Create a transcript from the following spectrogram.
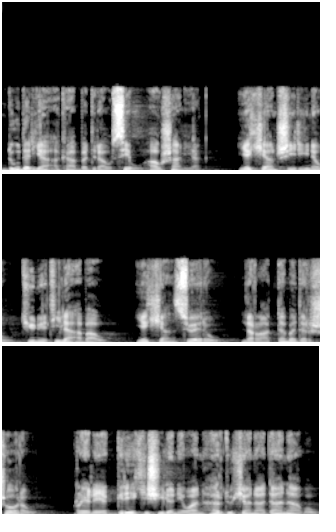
دوو دەریا ئەکا بەدراوسێ و هاوشانیەک یەکیان شیرینە و تینوێتی لە ئەباو یەکیان سوێرە و لە ڕاددە بە دەرشۆرە و ڕێلەیە گرێکیشی لە نێوان هەردووکیاناداناوە و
